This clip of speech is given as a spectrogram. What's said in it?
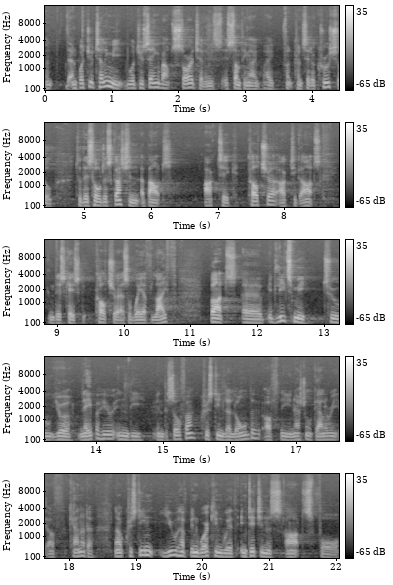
And, what you're telling me, what you're saying about storytelling is, is something I, I, consider crucial to this whole discussion about Arctic culture, Arctic arts, in this case, culture as a way of life. But uh, it leads me to your neighbor here in the, in the sofa, Christine Lalonde of the National Gallery of Canada. Now, Christine, you have been working with indigenous arts for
